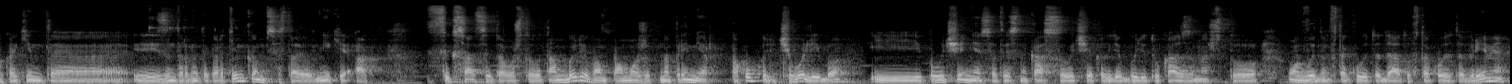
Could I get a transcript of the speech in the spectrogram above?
по каким-то э, из интернета картинкам составил некий акт. Фиксация того, что вы там были, вам поможет, например, покупка чего-либо и получение, соответственно, кассового чека, где будет указано, что он выдан в такую-то дату, в такое-то время,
